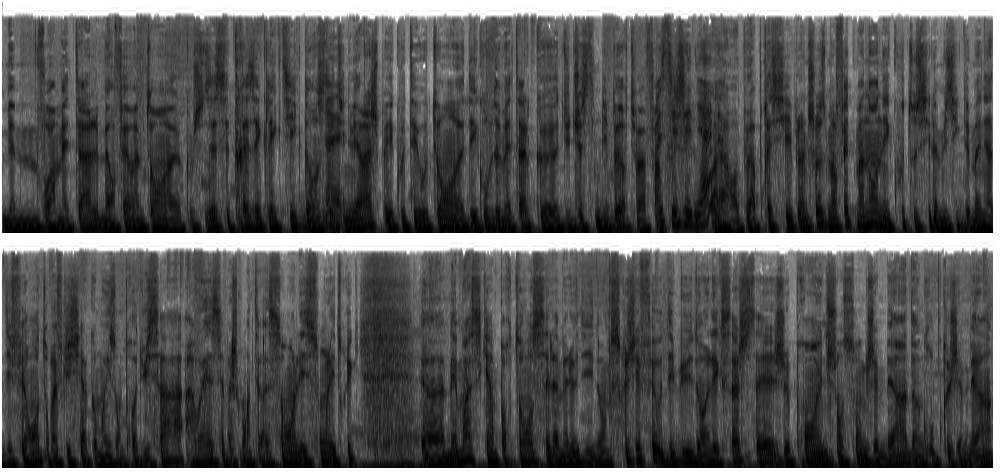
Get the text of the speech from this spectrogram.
même voire métal. Mais en fait, en même temps, euh, comme je disais, c'est très éclectique dans cet Ouais. univers-là. Je peux écouter autant euh, des groupes de métal que du Justin Bieber, tu vois. Enfin, Mais c'est génial. voilà, on peut apprécier plein de choses, mais en fait, maintenant, on écoute aussi la musique de manière différente. On réfléchit à comment ils ont produit ça. Ah ouais, c'est vachement intéressant, les sons, les trucs. Euh, mais moi, ce qui est important, c'est la mélodie. Donc, ce que j'ai fait au début dans Alexage, c'est je prends une chanson que j'aime bien, d'un groupe que j'aime bien.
